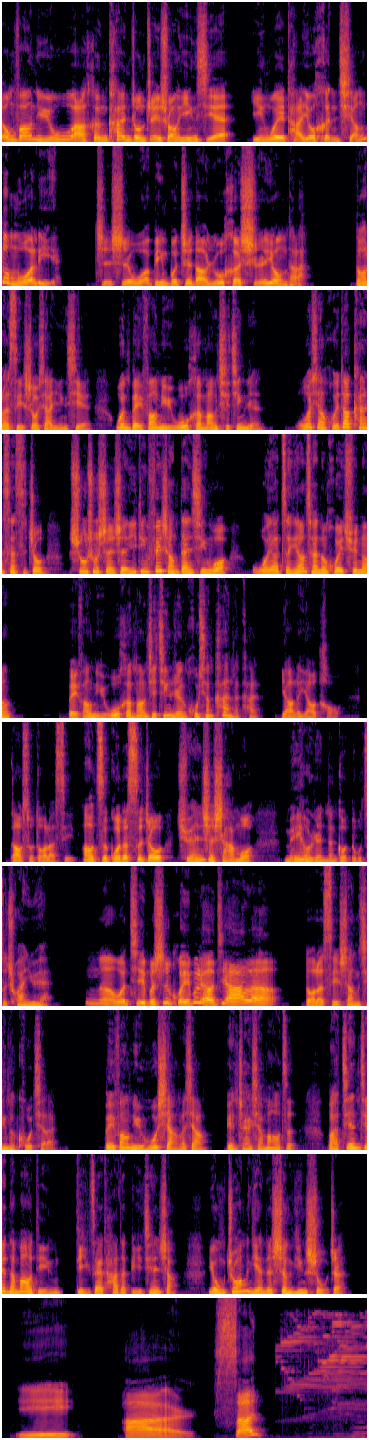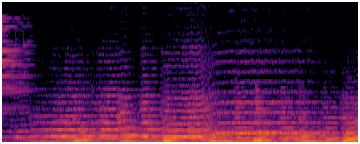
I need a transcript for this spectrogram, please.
东方女巫啊，很看重这双银鞋，因为它有很强的魔力。只是我并不知道如何使用它。Dorothy 收下银鞋，问北方女巫和芒奇金人：“我想回到堪萨斯州，叔叔婶婶一定非常担心我。我要怎样才能回去呢？”北方女巫和芒奇金人互相看了看，摇了摇头，告诉 Dorothy：“ 奥兹国的四周全是沙漠，没有人能够独自穿越。”那我岂不是回不了家了？多萝西伤心的哭起来。北方女巫想了想，便摘下帽子，把尖尖的帽顶抵在她的鼻尖上，用庄严的声音数着：一、二、三。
